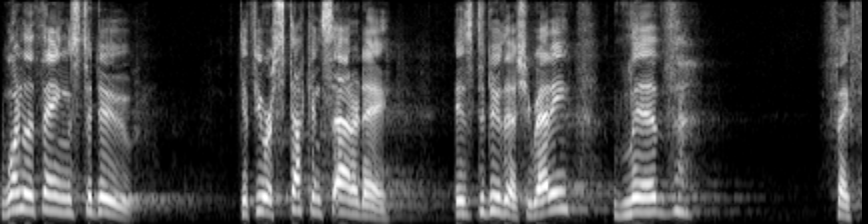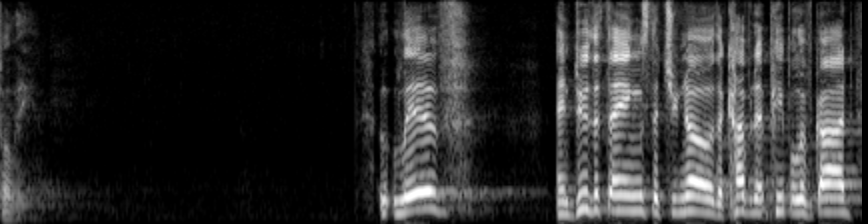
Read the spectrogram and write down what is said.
One of the things to do, if you are stuck in Saturday, is to do this. You ready? Live faithfully. Live and do the things that you know the covenant people of God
